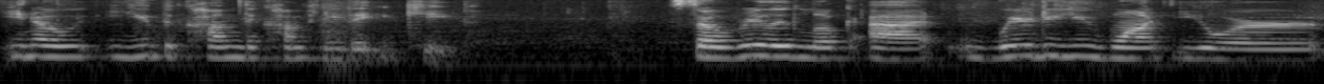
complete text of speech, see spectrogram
you know, you become the company that you keep. So really look at where do you want your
